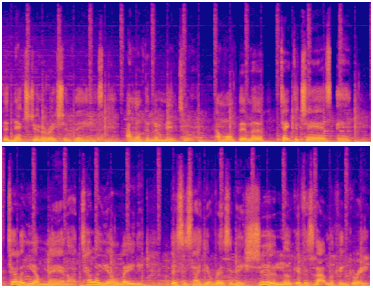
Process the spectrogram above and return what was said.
the next generation things. I want them to mentor. I want them to take the chance and tell a young man or tell a young lady, this is how your resume should look if it's not looking great.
